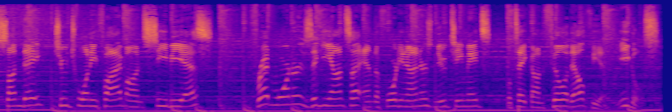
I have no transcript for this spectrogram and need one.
Sunday, 225 on CBS. Fred Warner, Ziggy Ansah, and the 49ers, new teammates, will take on Philadelphia Eagles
